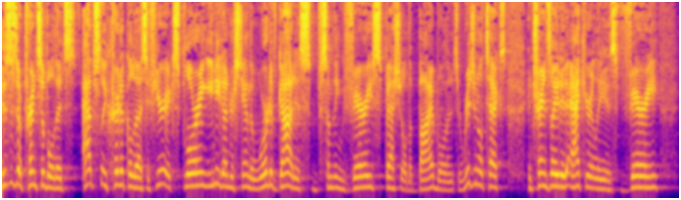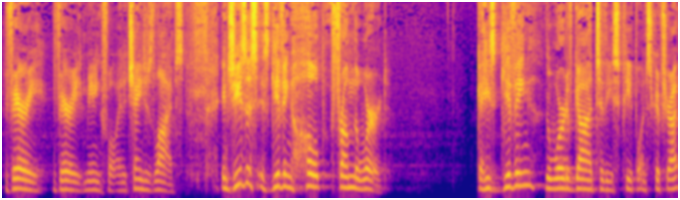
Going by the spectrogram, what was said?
This is a principle that's absolutely critical to us. If you're exploring, you need to understand the Word of God is something very special. The Bible, in its original text and translated accurately, is very, very, very meaningful and it changes lives. And Jesus is giving hope from the Word. Okay, he's giving the word of God to these people in Scripture. I,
